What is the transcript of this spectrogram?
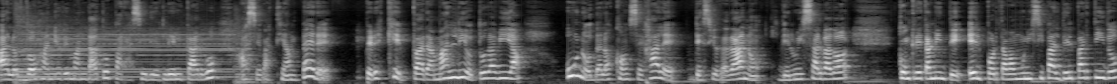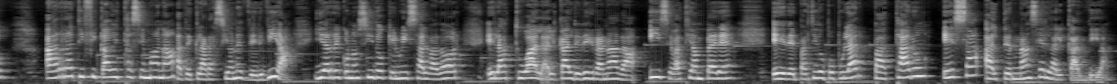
a los dos años de mandato para cederle el cargo a Sebastián Pérez. Pero es que, para más lío todavía, uno de los concejales de Ciudadanos y de Luis Salvador, concretamente el portavoz municipal del partido, ha ratificado esta semana las declaraciones de Hervía y ha reconocido que Luis Salvador, el actual alcalde de Granada, y Sebastián Pérez eh, del Partido Popular pactaron esa alternancia en la alcaldía.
